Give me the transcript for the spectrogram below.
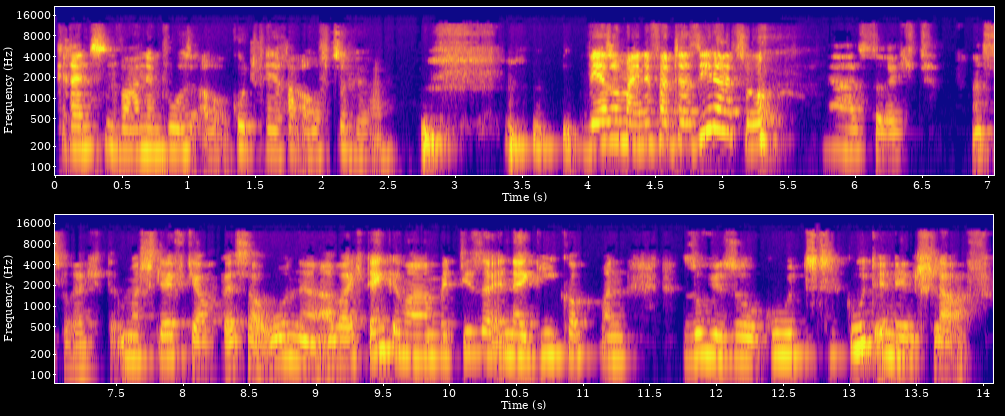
Grenzen wahrnimmt, wo es auch gut wäre, aufzuhören. Wäre so meine Fantasie dazu. Ja, hast du recht hast du recht. Und man schläft ja auch besser ohne. Aber ich denke mal, mit dieser Energie kommt man sowieso gut, gut in den Schlaf.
